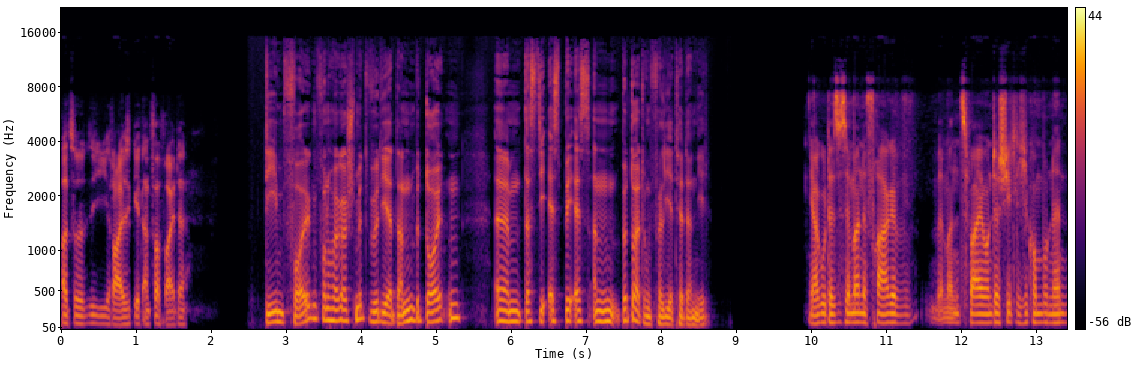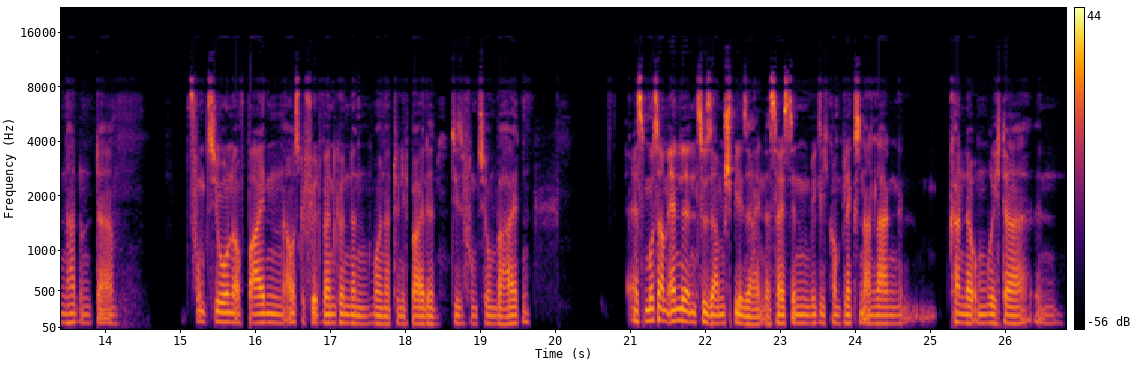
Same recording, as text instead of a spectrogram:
Also die Reise geht einfach weiter. Dem Folgen von Holger Schmidt würde ja dann bedeuten, ähm, dass die SBS an Bedeutung verliert, Herr Daniel. Ja gut, das ist immer eine Frage, wenn man zwei unterschiedliche Komponenten hat und da Funktionen auf beiden ausgeführt werden können, dann wollen natürlich beide diese Funktion behalten. Es muss am Ende ein Zusammenspiel sein. Das heißt, in wirklich komplexen Anlagen kann der Umrichter in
